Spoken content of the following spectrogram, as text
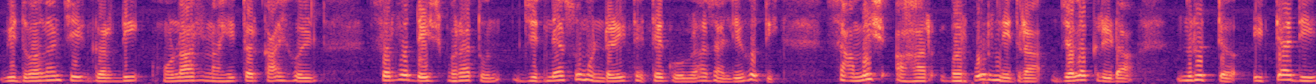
विद्वानांची गर्दी होणार नाही तर काय होईल? सर्व देशभरातून जिज्ञासू मंडळी तेथे गोळा झाली होती. सामिष आहार भरपूर निद्रा जलक्रीडा नृत्य इत्यादी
